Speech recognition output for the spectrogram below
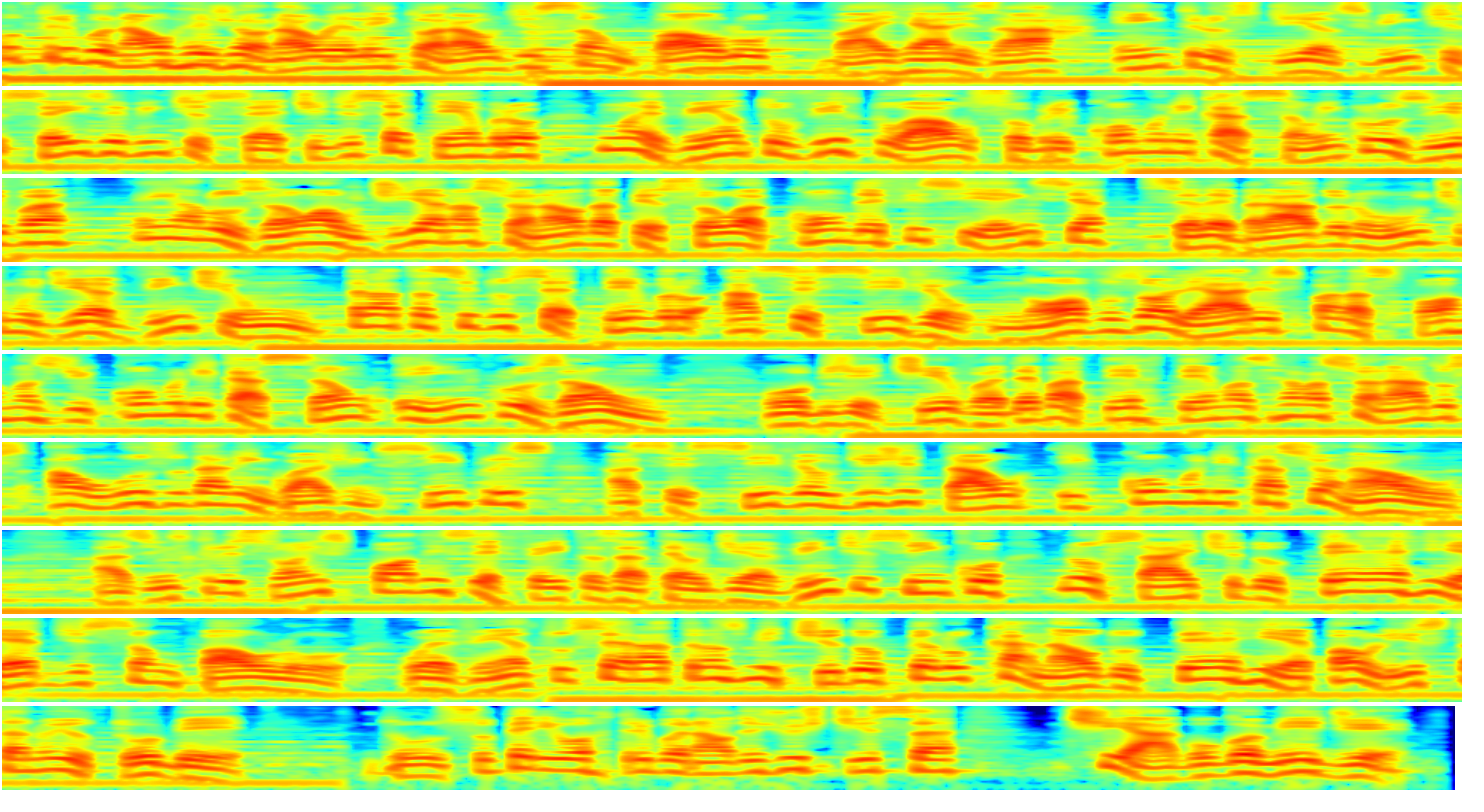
o Tribunal Regional Eleitoral de São Paulo vai realizar, entre os dias 26 e 27 de setembro, um evento virtual sobre comunicação inclusiva em alusão ao Dia Nacional da Pessoa com Deficiência, celebrado no último dia 21. Trata-se do Setembro Acessível Novos Olhares para as Formas de Comunicação e Inclusão. O objetivo é debater temas relacionados ao uso da linguagem simples, acessível, digital e comunicacional. As inscrições podem ser feitas até o dia 25 no site do TRE de São Paulo. O evento será transmitido pelo canal do TRE Paulista no YouTube. Do Superior Tribunal de Justiça, Tiago Gomide.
